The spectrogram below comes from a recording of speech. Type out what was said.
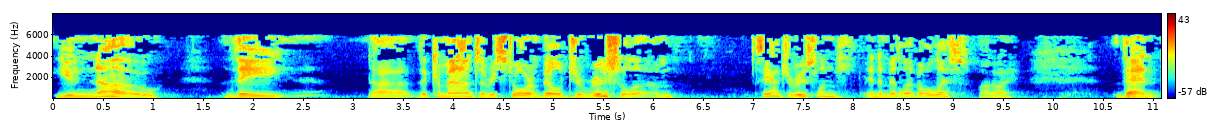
you know the uh, the command to restore and build Jerusalem, see how Jerusalem's in the middle of all this, by the way? Then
